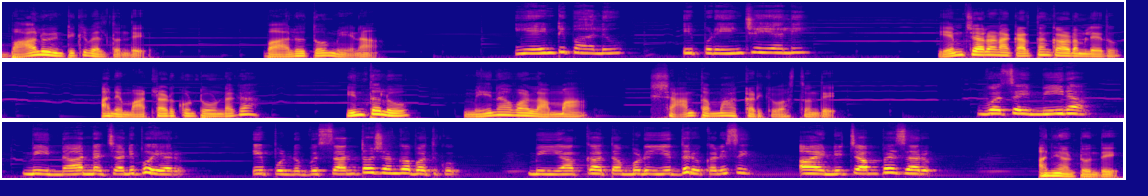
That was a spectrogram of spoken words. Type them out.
బాలు ఇంటికి వెళ్తుంది. బాలుతో మీనా. ఏంటి బాలు? ఇప్పుడేం చేయాలి? ఏం చేయాలో నాకు అర్థం కావడం లేదు అని మాట్లాడుకుంటూ ఉండగా ఇంతలో మీనా వాళ్ళ అమ్మ శాంతమ్మ అక్కడికి వస్తుంది. ఒసై మీనా మీ నాన్న చనిపోయారు. ఇప్పుడు నువ్వు సంతోషంగా బతుకు. మీ అక్క తమ్ముడు ఇద్దరు కలిసి ఆయన్ని చంపేశారు. అని అంటుంది.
